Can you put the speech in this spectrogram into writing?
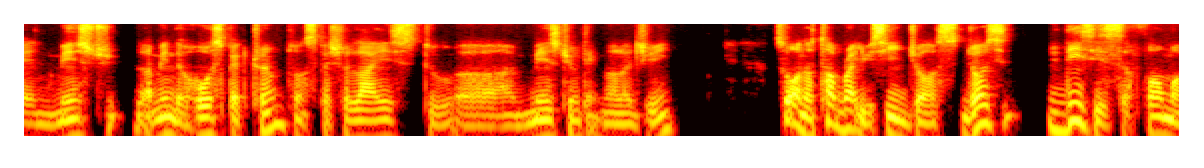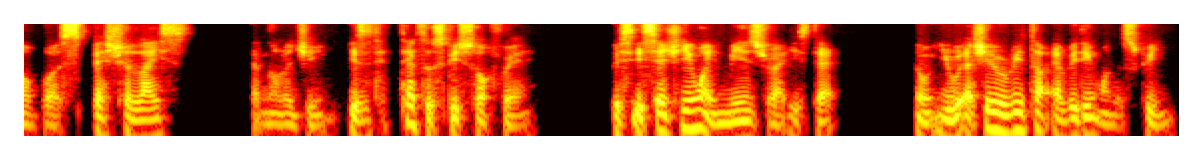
and mainstream, I mean the whole spectrum from specialized to uh, mainstream technology. So on the top right, you see JAWS. JAWS, this is a form of a specialized technology. It's a text-to-speech software. Which essentially what it means, right, is that you, know, you actually read out everything on the screen.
